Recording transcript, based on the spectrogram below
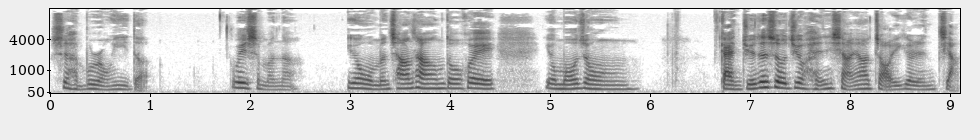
是很不容易的。为什么呢？因为我们常常都会有某种感觉的时候，就很想要找一个人讲。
